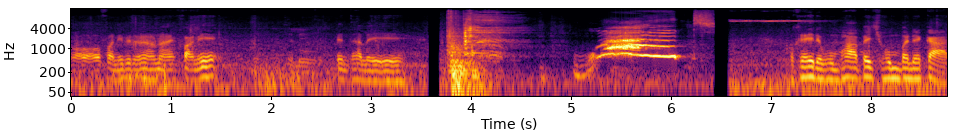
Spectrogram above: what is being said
อ๋อ ฝั่งนี้เป็นน้ำนายฝั่งนี้ทะเลเป็นทะเล What โอเค เดี๋ยวผมพาไปชมบรรยากาศ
